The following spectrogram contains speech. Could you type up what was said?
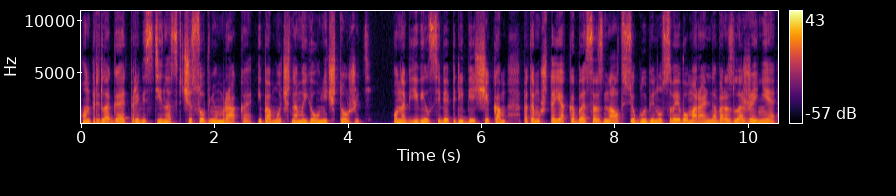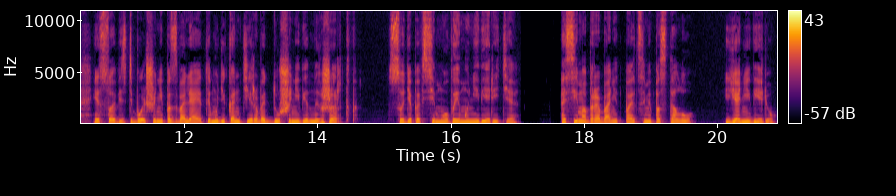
Он предлагает провести нас в часовню мрака и помочь нам ее уничтожить. Он объявил себя перебежчиком, потому что якобы осознал всю глубину своего морального разложения, и совесть больше не позволяет ему декантировать души невинных жертв. Судя по всему, вы ему не верите. Асима барабанит пальцами по столу. Я не верю.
